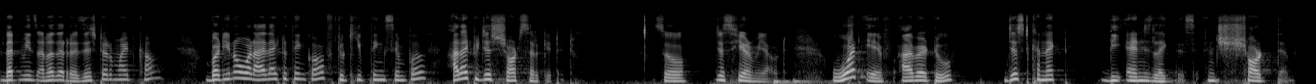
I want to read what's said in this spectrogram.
That means another resistor might come. But you know what I like to think of to keep things simple? I like to just short circuit it. So just hear me out. What if I were to just connect the ends like this and short them?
